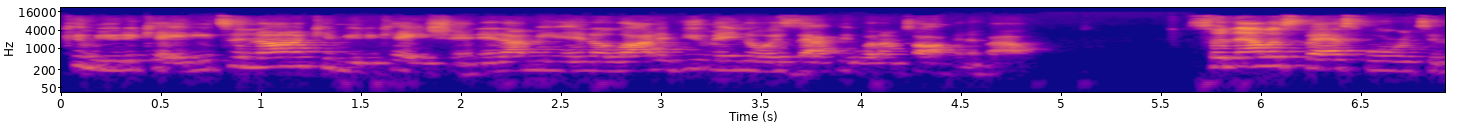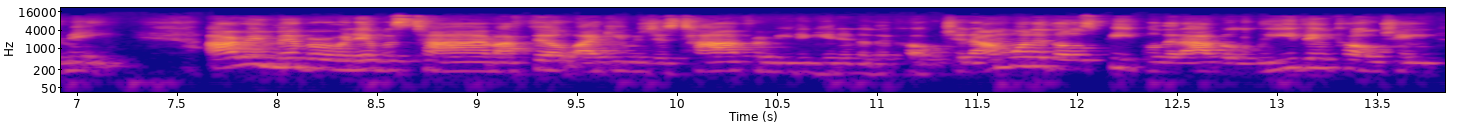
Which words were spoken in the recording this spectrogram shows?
communicating to non-communication. And i mean and a lot of you may know exactly what i'm talking about. So now let's fast forward to me. I remember when it was time i felt like it was just time for me to get into the coach. And i'm one of those people that i believe in coaching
